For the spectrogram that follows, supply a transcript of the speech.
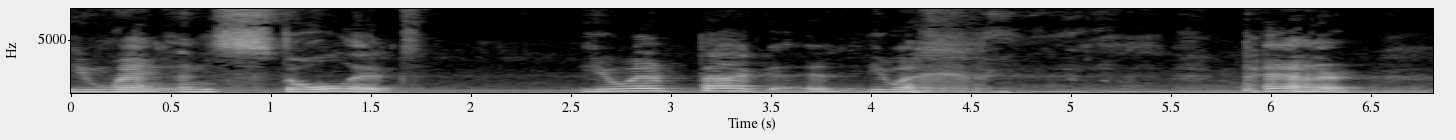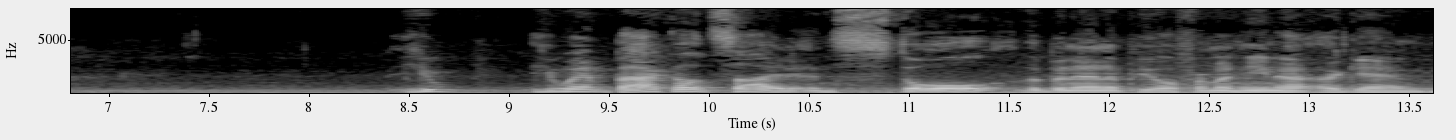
He went and stole it. He went back and he went Banner. He he went back outside and stole the banana peel from Anina again.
